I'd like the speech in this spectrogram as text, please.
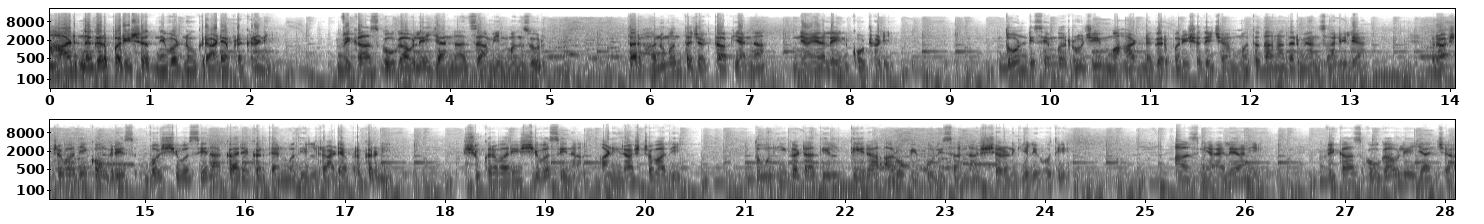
महाड नगर परिषद निवडणूक राड्या प्रकरणी विकास गोगावले यांना जामीन मंजूर तर हनुमंत जगताप यांना न्यायालयीन कोठडी. दोन डिसेंबर रोजी महाड नगर परिषदेच्या मतदानादरम्यान झालेल्या राष्ट्रवादी काँग्रेस व शिवसेना कार्यकर्त्यांमधील राड्या प्रकरणी शुक्रवारी शिवसेना आणि राष्ट्रवादी दोन्ही गटातील तेरा आरोपी पोलिसांना शरण गेली होती. आज न्यायालयाने विकास गोगावले यांच्या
